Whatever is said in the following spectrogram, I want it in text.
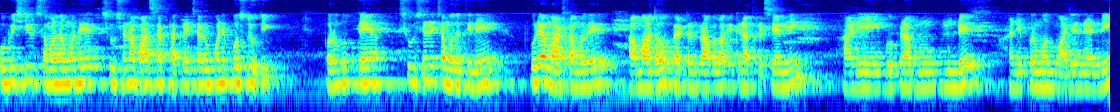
ओबीसी समाजामध्ये शिवसेना बाळासाहेब ठाकरेच्या रूपाने पोचली होती. परंतु त्या शिवसेनेच्या मदतीने पुऱ्या महाराष्ट्रामध्ये हा माधव पॅटर्न राबवला एकनाथ खडसे यांनी आणि गोपीनाथ मु मुंडे आणि प्रमोद महाजन यांनी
